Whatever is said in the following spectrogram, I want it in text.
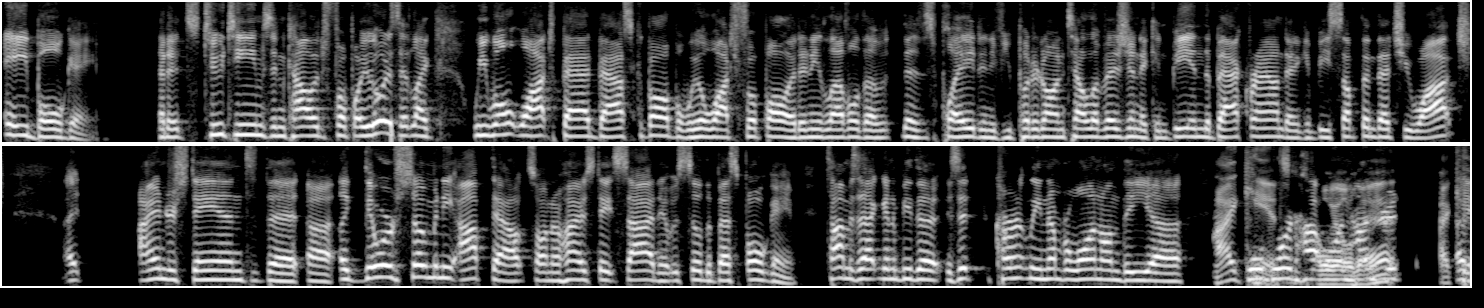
a bowl game. That it's two teams in college football. You notice that like we won't watch bad basketball, but we'll watch football at any level that, that's played. And if you put it on television, it can be in the background and it can be something that you watch. I, I understand that uh, like there were so many opt outs on Ohio State side, and it was still the best bowl game. Tom, is that going to be the? Is it currently number one on the? Uh, I can't Billboard Hot spoil 100? that. I can't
